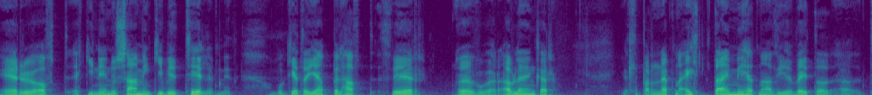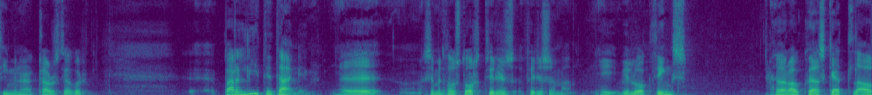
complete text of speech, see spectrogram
eru oft ekki neinu samingi við tilefnið og geta jafnvel haft þver öfugar afleðingar ég ætla bara að nefna eitt dæmi hérna því ég veit að, að tíminn er að klárast í okkur. Bara lítið dæmi uh, sem er þó stort fyrir, fyrir suma. Í, við lók þings það var ákveð að skella á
